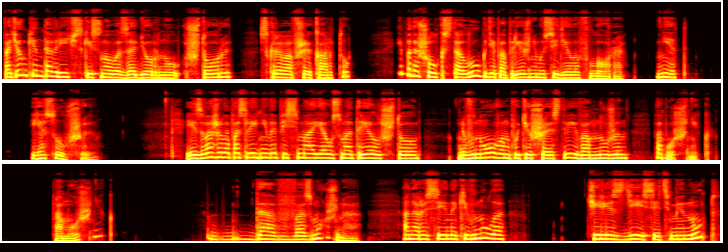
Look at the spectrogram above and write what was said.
Потемкин Таврический снова задернул шторы, скрывавшие карту, и подошел к столу, где по-прежнему сидела Флора. «Нет, я слушаю. Из вашего последнего письма я усмотрел, что в новом путешествии вам нужен помощник. Помощник? Да, возможно. Она рассеянно кивнула. Через десять минут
